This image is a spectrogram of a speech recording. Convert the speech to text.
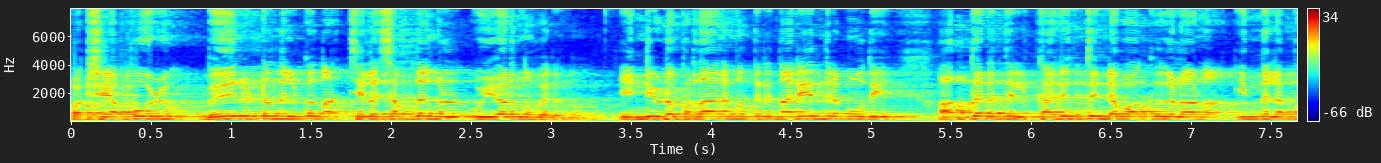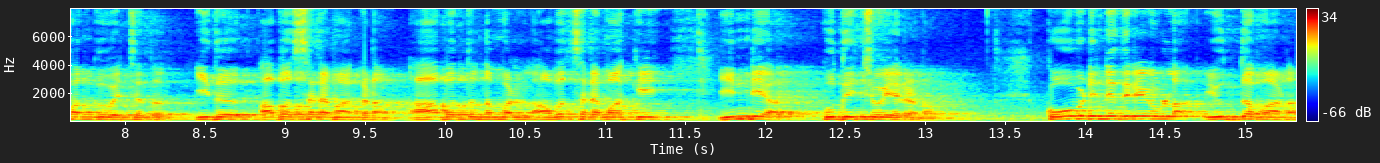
പക്ഷേ അപ്പോഴും വേറിട്ട് നിൽക്കുന്ന ചില ശബ്ദങ്ങൾ ഉയർന്നു വരുന്നു. ഇന്ത്യയുടെ പ്രധാനമന്ത്രി നരേന്ദ്രമോദി അത്തരത്തിൽ കരുത്തിന്റെ വാക്കുകളാണ് ഇന്നലെ പങ്കുവച്ചത്. ഇത് അവസരമാക്കണം. ആപത്ത് നമ്മൾ അവസരമാക്കി ഇന്ത്യ കുതിച്ചുയരണം. കോവിഡിനെതിരെയുള്ള യുദ്ധമാണ്.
